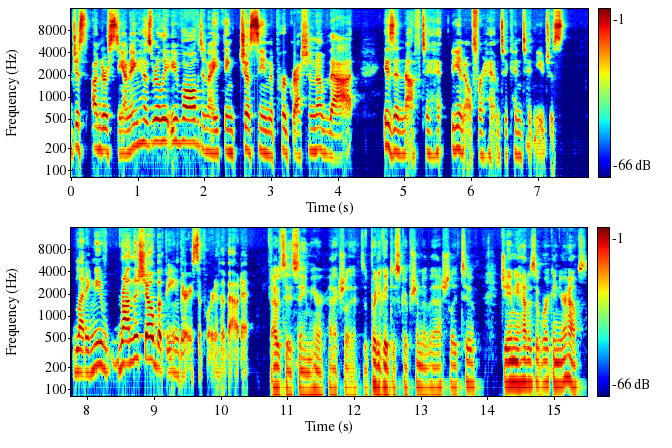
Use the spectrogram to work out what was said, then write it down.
just understanding has really evolved. And I think just seeing the progression of that is enough to him, you know, for him to continue just letting me run the show, but being very supportive about it. I would say same here. Actually, it's a pretty good description of Ashley too. Jamie, how does it work in your house?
